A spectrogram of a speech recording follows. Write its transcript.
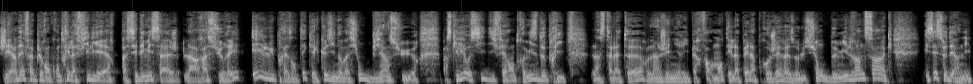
GRDF a pu rencontrer la filière, passer des messages, la rassurer et lui présenter quelques innovations bien sûr. Parce qu'il y a aussi différentes remises de prix. L'installateur, l'ingénierie performante et l'appel à projet résolution 2025. Et c'est ce dernier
